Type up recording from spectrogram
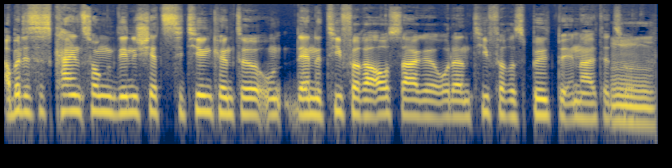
Aber das ist kein Song, den ich jetzt zitieren könnte und der eine tiefere Aussage oder ein tieferes Bild beinhaltet. So. Mhm,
